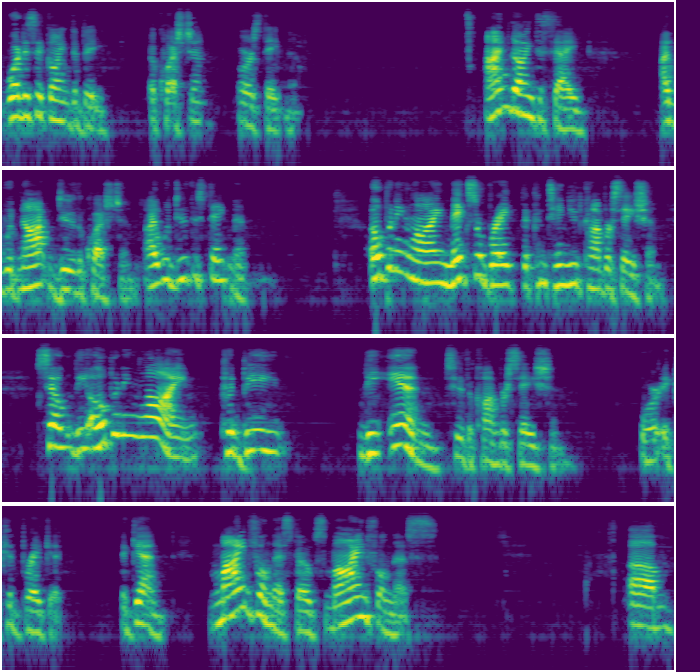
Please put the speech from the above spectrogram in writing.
what is it going to be, a question or a statement. I'm going to say I would not do the question. I would do the statement. Opening line makes or break the continued conversation. So the opening line could be the end to the conversation, or it could break it. Again, mindfulness, folks, mindfulness. Um,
